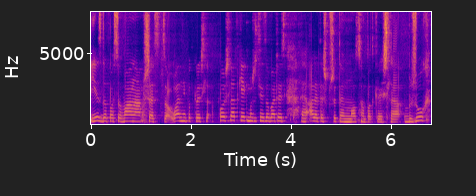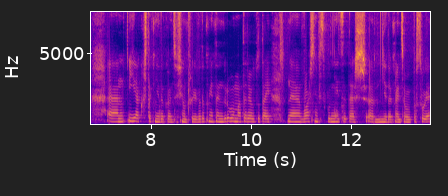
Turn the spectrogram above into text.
jest dopasowana, przez co ładnie podkreśla pośladki, jak możecie zobaczyć, e, ale też przy tym mocno podkreśla brzuch i jakoś tak nie do końca się czuje. Według mnie ten gruby materiał tutaj e, właśnie w spódnicy też e, nie do końca mi pasuje.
